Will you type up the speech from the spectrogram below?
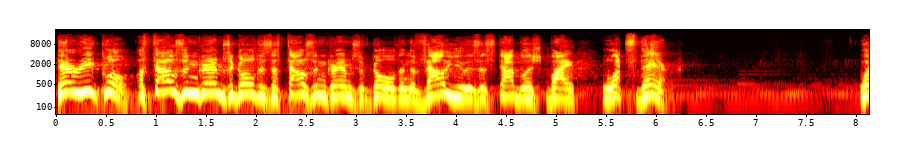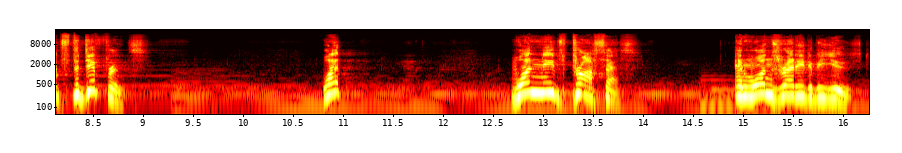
They're equal. A thousand grams of gold is a thousand grams of gold, and the value is established by what's there. What's the difference? What? One needs process and one's ready to be used.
